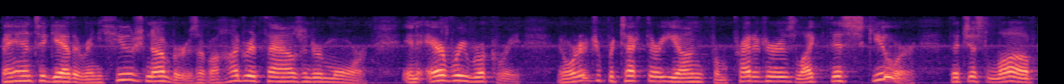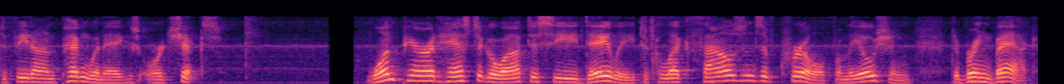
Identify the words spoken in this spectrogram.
band together in huge numbers of a 100,000 or more in every rookery in order to protect their young from predators like this skua that just love to feed on penguin eggs or chicks. One parent has to go out to sea daily to collect thousands of krill from the ocean to bring back,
